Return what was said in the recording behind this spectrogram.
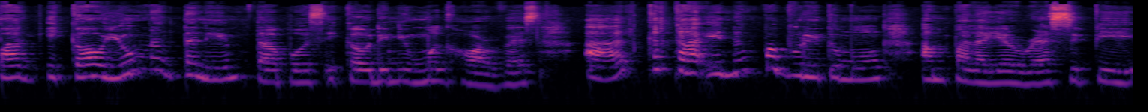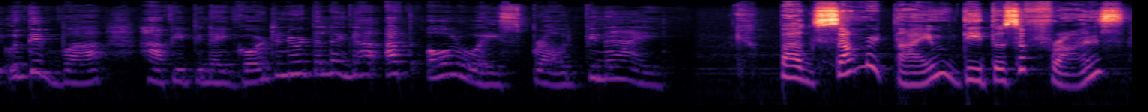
pag ikaw yung nagtanim, tapos ikaw din yung mag-harvest at kakain ng paborito mong ampalaya recipe. O ba diba? Happy Pinay Gardener talaga at always proud Pinay. Pag summertime dito sa France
